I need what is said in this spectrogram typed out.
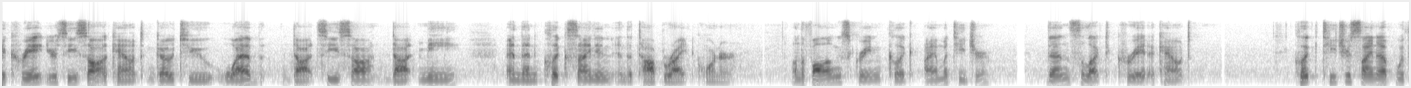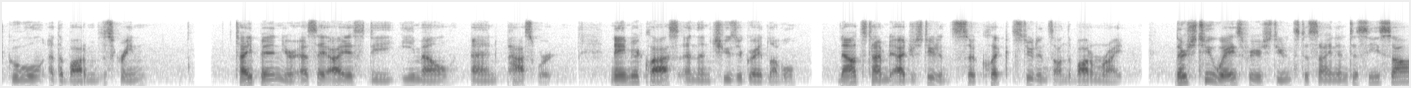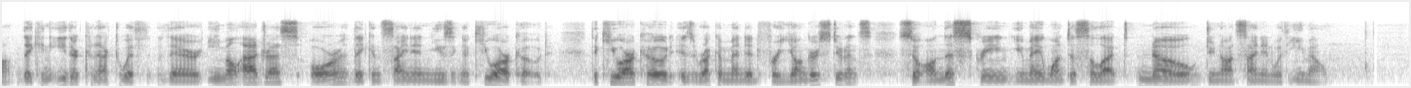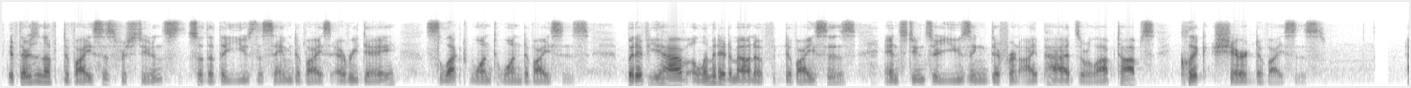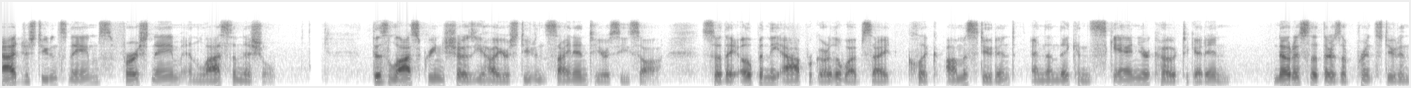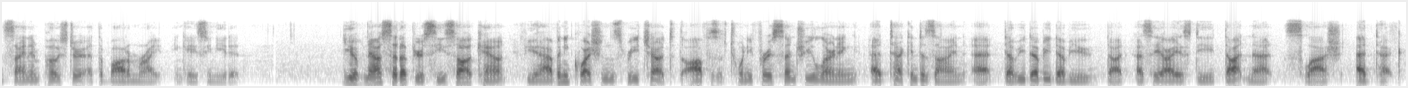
To create your Seesaw account, go to web.seesaw.me and then click Sign In in the top right corner. On the following screen, click I am a teacher, then select Create Account. Click Teacher Sign Up with Google at the bottom of the screen. Type in your SAISD email and password. Name your class and then choose your grade level. Now it's time to add your students, so click Students on the bottom right. There's two ways for your students to sign into Seesaw. They can either connect with their email address or they can sign in using a QR code. The QR code is recommended for younger students, so on this screen you may want to select No, do not sign in with email. If there's enough devices for students so that they use the same device every day, select one-to-one -one devices. But if you have a limited amount of devices and students are using different iPads or laptops, click Shared Devices. Add your students' names, first name, and last initial. This last screen shows you how your students sign into your Seesaw. So they open the app or go to the website, click I'm a student, and then they can scan your code to get in. Notice that there's a print student sign-in poster at the bottom right in case you need it. You have now set up your Seesaw account. If you have any questions, reach out to the Office of 21st Century Learning, EdTech and Design at www.saisd.net slash edtech.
